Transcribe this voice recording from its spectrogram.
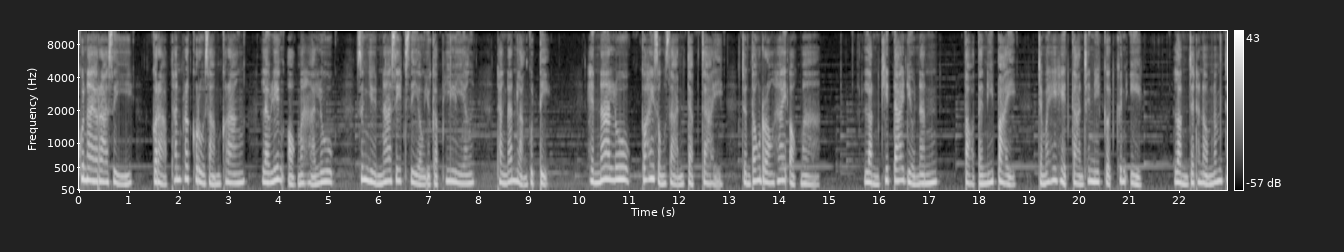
คุณนายราศีกราบท่านพระครูสามครั้ง แล้วเลี่ยงออกมาหาลูก ซึ่งยืนหน้าซีดเสียวอยู่กับพี่เลี้ยง ทางด้านหลังกุฏิเห็นหน้าลูกก็ให้สงสารจับใจ จนต้องร้องไห้ออกมา หล่อนคิดได้เดี๋ยวนั้น ต่อแต่นี้ไปจะไม่ให้เหตุการณ์เช่นนี้เกิดขึ้นอีก หล่อนจะถนอมน้ำใจ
